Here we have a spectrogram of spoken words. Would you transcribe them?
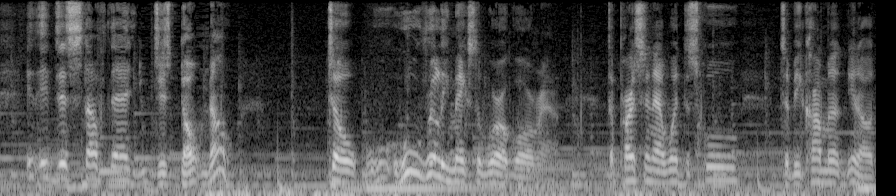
it, it just stuff that you just don't know. So who, who really makes the world go around? The person that went to school to become a you know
